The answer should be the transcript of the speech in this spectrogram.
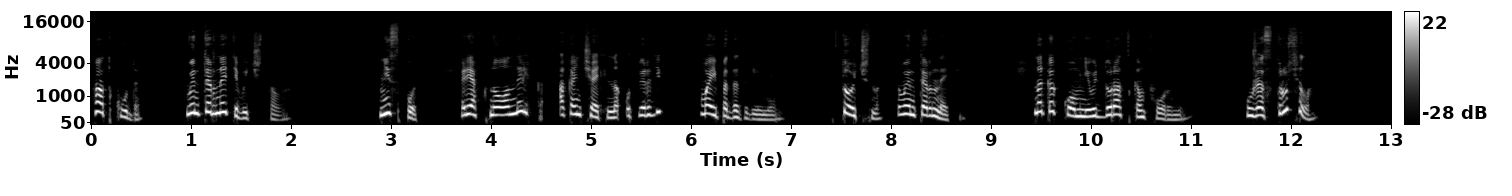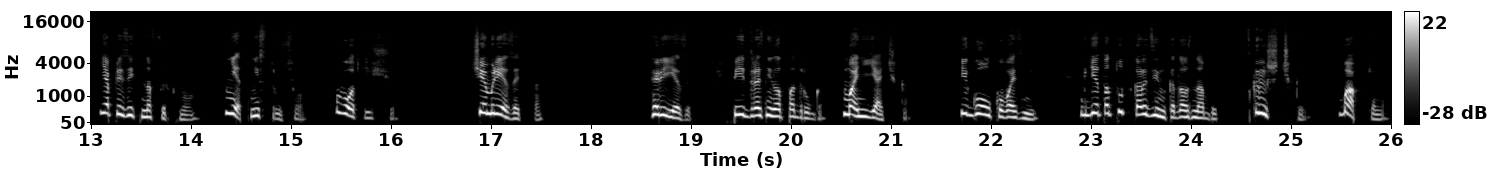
Откуда? В интернете вычитала. Не спорь, рявкнула Нелька, окончательно утвердив мои подозрения. Точно, в интернете. На каком-нибудь дурацком форуме. Уже струсила? Я презрительно фыркнула. Нет, не струсила. Вот еще. Чем резать-то? Резать, передразнила подруга. Маньячка. Иголку возьми. Где-то тут корзинка должна быть. С крышечкой. Бабкина.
